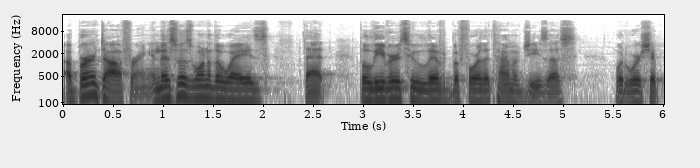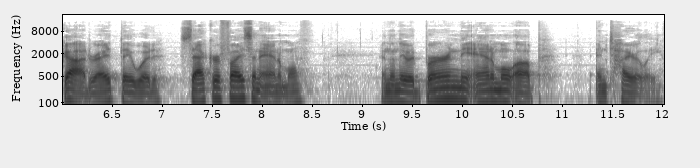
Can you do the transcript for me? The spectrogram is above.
a burnt offering. And this was one of the ways that believers who lived before the time of Jesus would worship God, right? They would sacrifice an animal, and then they would burn the animal up entirely.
